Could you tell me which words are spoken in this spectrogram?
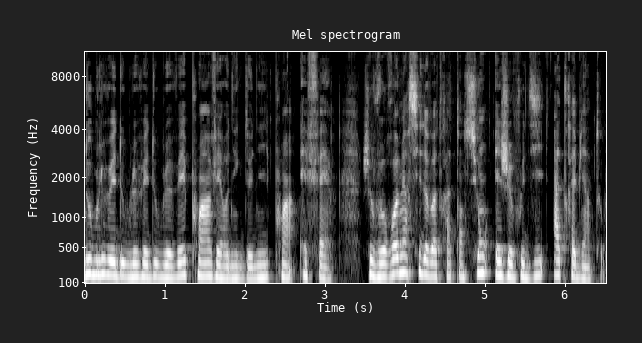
www.véroniquedenis.fr. Je vous remercie de votre attention et je vous dis à très bientôt.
